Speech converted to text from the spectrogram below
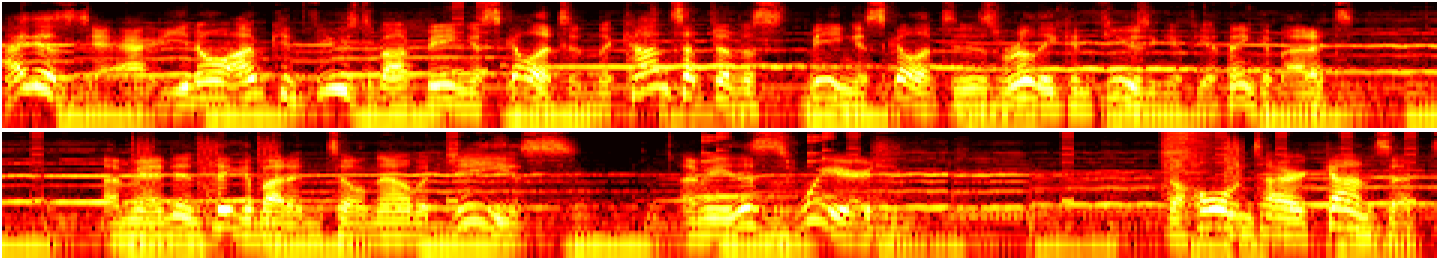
I just, uh, you know, I'm confused about being a skeleton. The concept of a, being a skeleton is really confusing if you think about it. I mean, I didn't think about it until now, but geez. I mean, this is weird. The whole entire concept.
